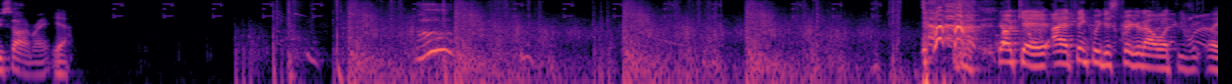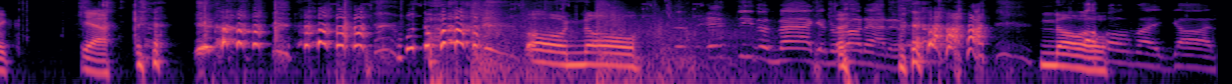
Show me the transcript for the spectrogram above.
You saw him, right? Yeah. okay, I think we just figured out what these like. Yeah. what the? Oh no. Just empty the mag and run at him. no. oh my god.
